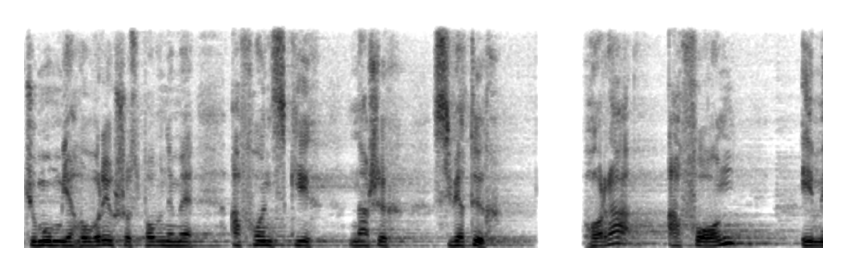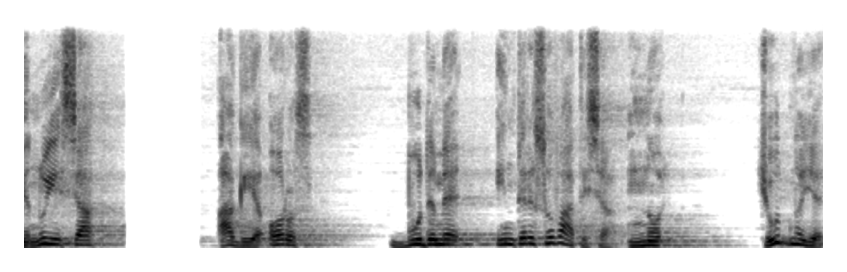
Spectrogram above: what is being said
чому я говорив, що сповнимо афонських наших святих. Гора Афон іменується Агія Орос, будемо інтересуватися, но чудно є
